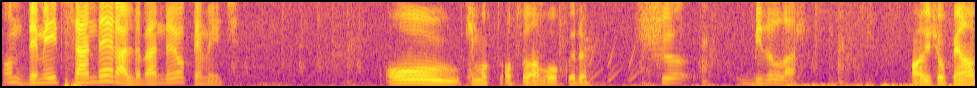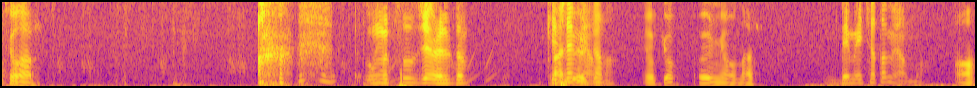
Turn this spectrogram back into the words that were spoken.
Oğlum damage sende herhalde. Bende yok damage. Oo, kim ok- atıyor lan bu okları? Şu Biddle'lar. Abi çok fena atıyorlar. Umutsuzca öldüm. Kesemiyor öleceğim. mu? Yok yok ölmüyor onlar. Damage atamıyor mu? Ah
